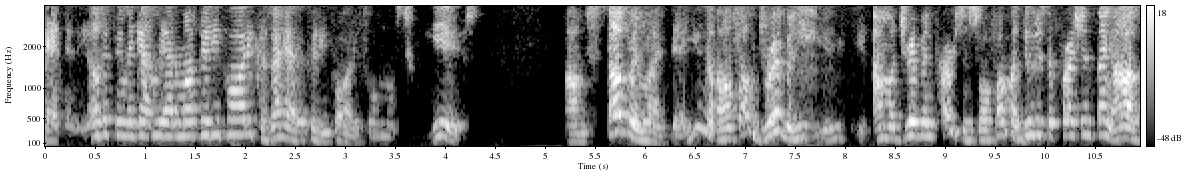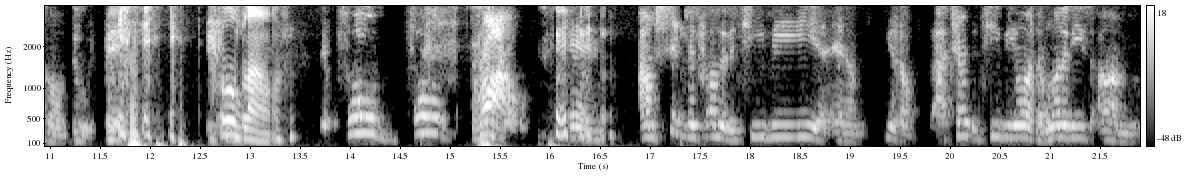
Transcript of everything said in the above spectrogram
and then the other thing that got me out of my pity party because i had a pity party for almost two years i'm stubborn like that. You know if i'm driven you- you- i'm a driven person. So if i'm gonna do this depression thing i was gonna do it big. Full blown. full full throttle. And I'm sitting in front of the TV and, and I'm, you know, I turned the TV on and one of these um,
